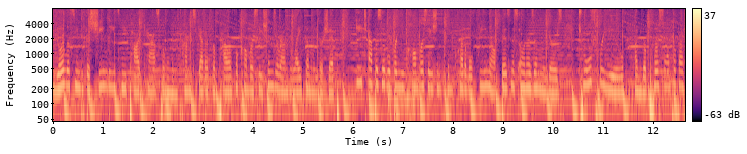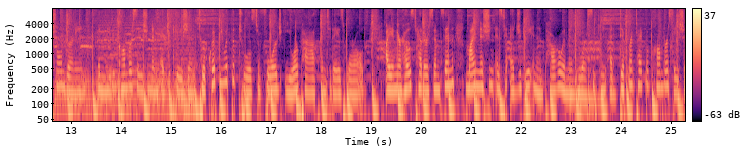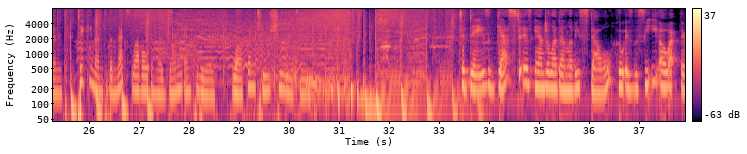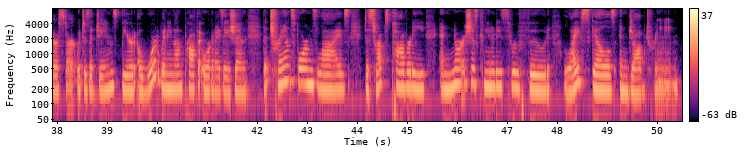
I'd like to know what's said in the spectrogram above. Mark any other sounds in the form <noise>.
You're listening to the She Leads Me podcast, where women come together for powerful conversations around life and leadership. Each episode will bring you conversations with incredible female business owners and leaders, tools for you on your personal and professional journey, and needed conversation and education to equip you with the tools to forge your path in today's world. I am your host, Heather Simpson. My mission is to educate and empower women who are seeking a different type of conversation, taking them to the next level in their journey and career. Welcome to She Me. Today's guest is Angela Dunleavy Stowell, who is the CEO at FareStart, which is a James Beard award winning nonprofit organization that transforms lives, disrupts poverty, and nourishes communities through food, life skills, and job training.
